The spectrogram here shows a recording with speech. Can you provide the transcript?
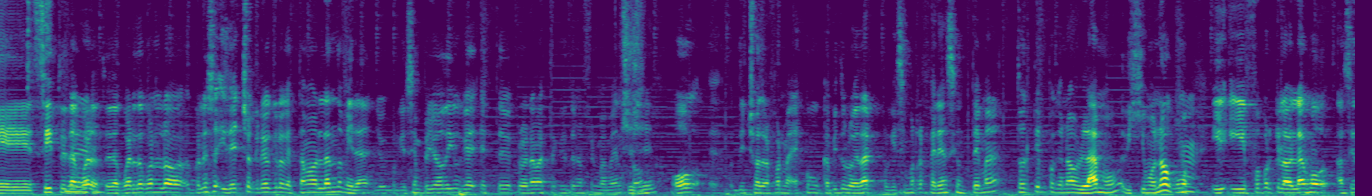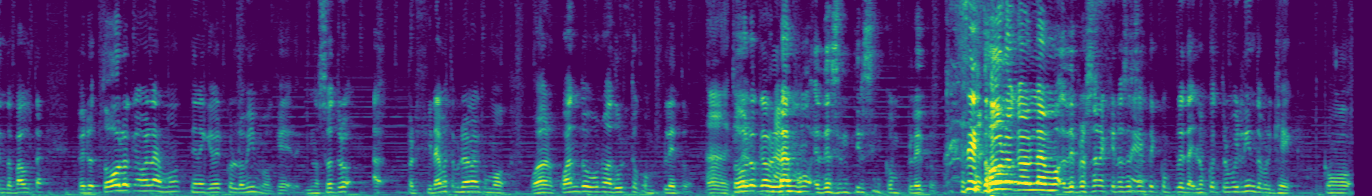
Eh, sí, estoy de acuerdo. Estoy de acuerdo con, lo- con eso. Y de hecho creo que lo que estamos hablando, mira, yo, porque siempre yo digo que este programa está escrito en el firmamento. Sí, sí. O, eh, dicho de otra forma, es como un capítulo de Dark, porque hicimos referencia a un tema todo el tiempo que no hablamos. Dijimos, no, como, Mm. y, y fue porque lo hablamos haciendo pauta. Pero todo lo que hablamos tiene que ver con lo mismo. Que nosotros ah, perfilamos este programa como, bueno, ¿cuándo uno adulto completo? Ah, Todo claro. Lo que hablamos es de sentirse incompleto. Todo lo que hablamos es de personas que no se sienten completas. Y lo encuentro muy lindo porque como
